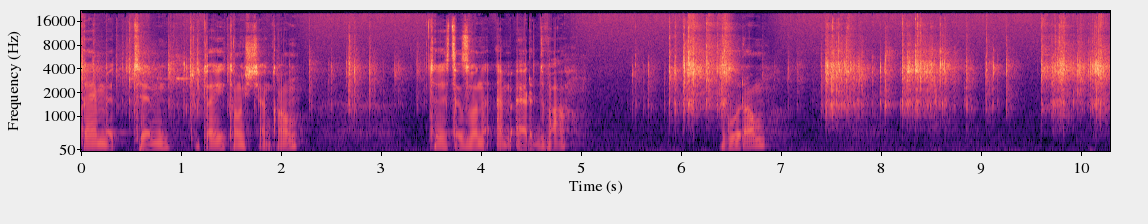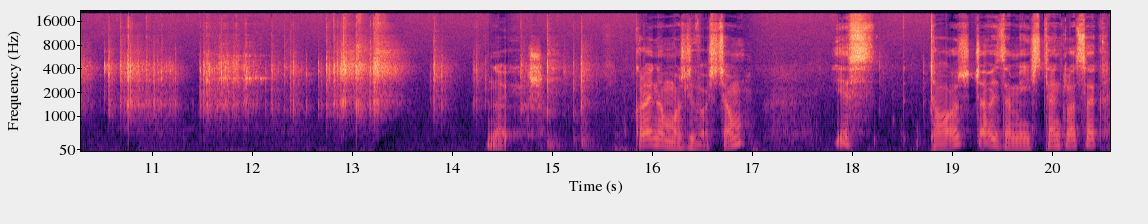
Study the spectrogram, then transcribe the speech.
Dajemy tym tutaj, tą ścianką. To jest tak zwane MR2. Górą. No i już. Kolejną możliwością jest to, że trzeba zamienić ten klocek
